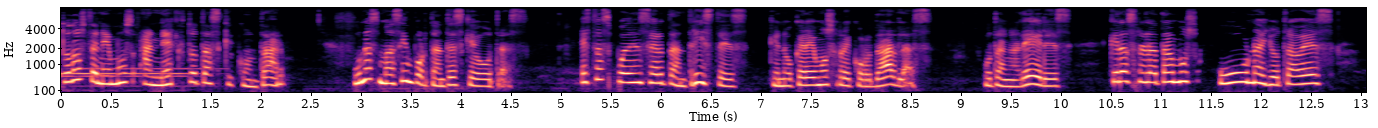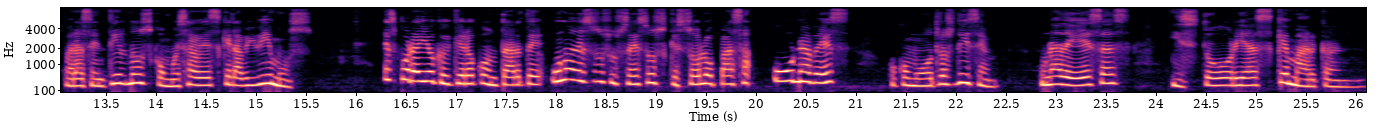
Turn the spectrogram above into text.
Todos tenemos anécdotas que contar, unas más importantes que otras. Estas pueden ser tan tristes que no queremos recordarlas, o tan alegres que las relatamos una y otra vez para sentirnos como esa vez que la vivimos. Es por ello que hoy quiero contarte uno de esos sucesos que solo pasa una vez, o como otros dicen, una de esas historias que marcan.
